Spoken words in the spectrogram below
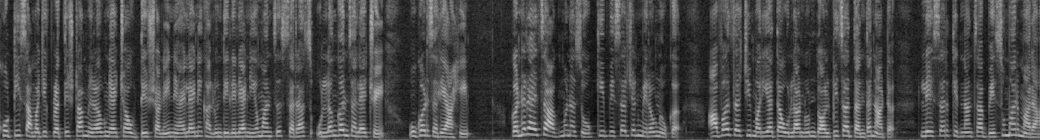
खोटी सामाजिक प्रतिष्ठा मिळवण्याच्या उद्देशाने न्यायालयाने घालून दिलेल्या नियमांचं सर्रास उल्लंघन झाल्याचे उघड झाले आहे. गणरायाचं आगमन असो की विसर्जन मिरवणूक आवाजाची मर्यादा ओलांडून डॉल्बीचा दंदनाट लेसर किरणांचा बेसुमार मारा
